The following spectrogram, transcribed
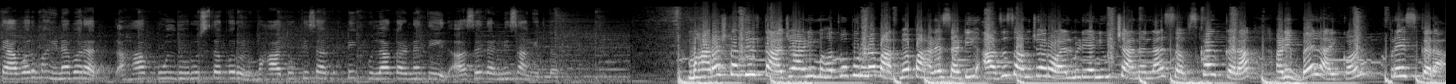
त्यावर महिन्याभरात हा पूल दुरुस्त करून वाहतुकीसाठी खुला करण्यात येईल असे त्यांनी सांगितलं. महाराष्ट्रातील ताज्या आणि महत्त्वपूर्ण बातम्या पाहण्यासाठी आजच आमच्या रॉयल मीडिया न्यूज चॅनलला सबस्क्राईब करा आणि बेल आयकॉन प्रेस करा.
